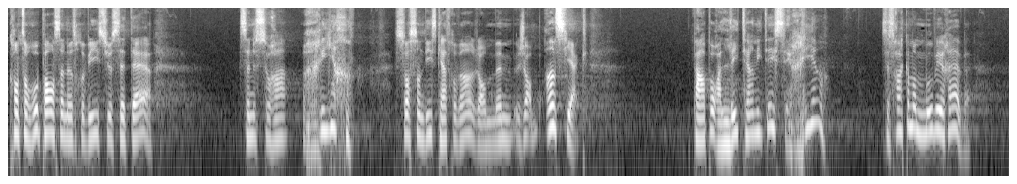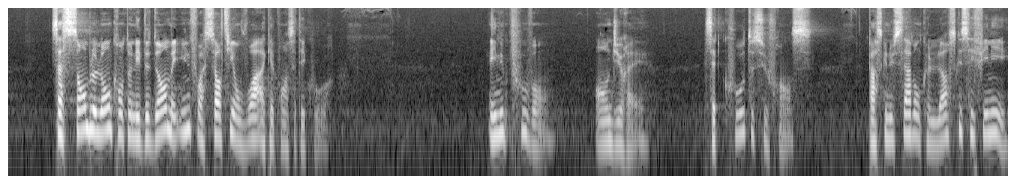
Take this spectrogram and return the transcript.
quand on repense à notre vie sur cette terre, ce ne sera rien. 70, 80, genre même genre un siècle. Par rapport à l'éternité, c'est rien. Ce sera comme un mauvais rêve. Ça semble long quand on est dedans, mais une fois sorti, on voit à quel point c'était court. Et nous pouvons endurer cette courte souffrance parce que nous savons que lorsque c'est fini,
